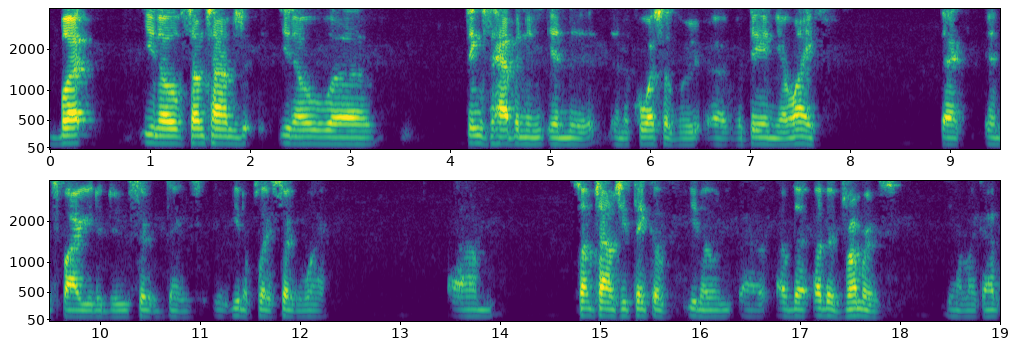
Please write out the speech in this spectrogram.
but you know, sometimes you know uh, that happen in, in the in the course of a, of a day in your life that inspire you to do certain things. You know, play a certain way. Um, sometimes you think of you know uh, of the other drummers. You know, like I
